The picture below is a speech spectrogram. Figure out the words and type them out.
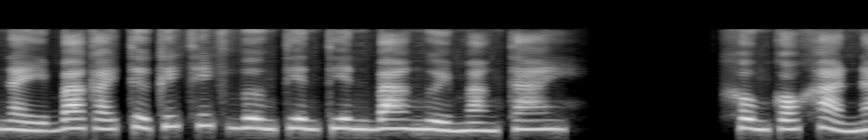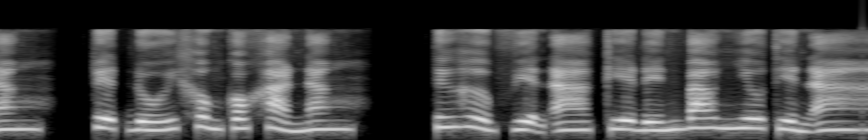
này ba cái từ kích thích vương tiên tiên ba người màng tai. Không có khả năng, tuyệt đối không có khả năng. Tứ hợp viện A kia đến bao nhiêu tiền A?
